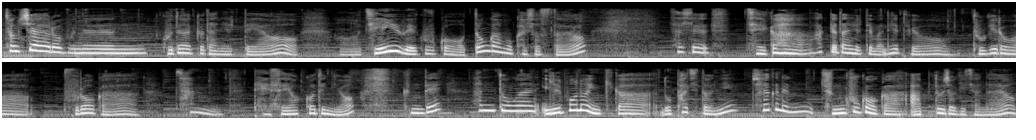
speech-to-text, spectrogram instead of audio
청취자 여러분은 고등학교 다닐 때요, 어, 제2외국어 어떤 과목 하셨어요? 사실 제가 학교 다닐 때만 해도요, 독일어와 불어가 참 대세였거든요. 근데 한동안 일본어 인기가 높아지더니 최근에는 중국어가 압도적이잖아요.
